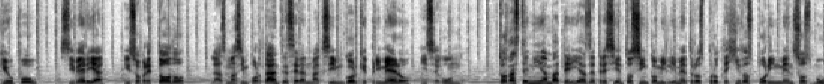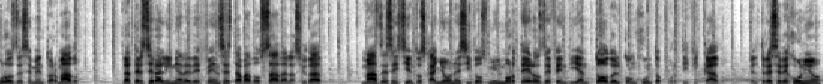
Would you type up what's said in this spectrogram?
Gyupou, Siberia y sobre todo, las más importantes eran Maxim Gorky I y II. Todas tenían baterías de 305 milímetros protegidos por inmensos muros de cemento armado. La tercera línea de defensa estaba adosada a la ciudad. Más de 600 cañones y 2.000 morteros defendían todo el conjunto fortificado. El 13 de junio,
